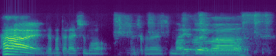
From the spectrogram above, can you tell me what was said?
はい。じゃあまた来週もよろしくお願いします。ありがとうございます。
